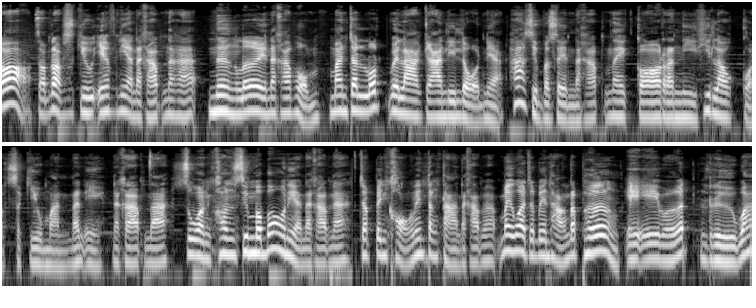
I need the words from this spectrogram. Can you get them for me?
ก็สำหรับสกิล F เนี่ยนะครับนะคะหนึ่งเลยนะครับผมมันจะลดเวลาการรีโหลดเนี่ย50%นะครับในกรณีที่เรากดสกิลมันนั่นเองนะครับนะส่วน consumable เนี่ยนะครับนะจะเป็นของเล่นต่างๆนะครับนะไม่ว่าจะเป็นถังดับเพลิง AA Bird หรือว่า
